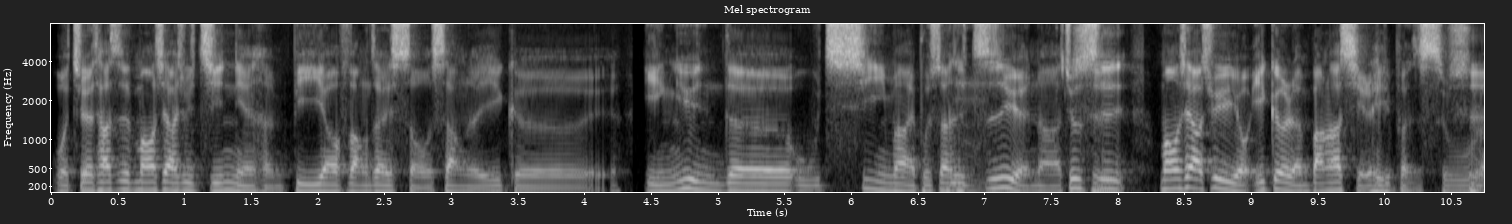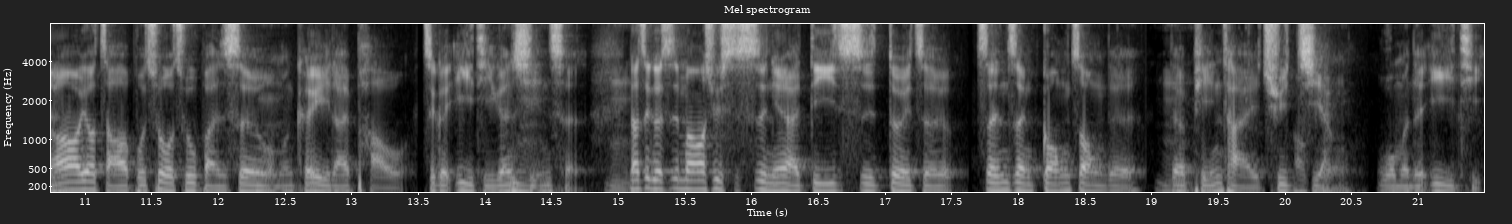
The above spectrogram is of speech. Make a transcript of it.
我觉得它是猫下去今年很必要放在手上的一个营运的武器嘛，也不算是资源啊，就是。猫下去有一个人帮他写了一本书，然后又找了不错出版社，我们可以来跑这个议题跟行程。那这个是猫去十四年来第一次对着真正公众的的平台去讲。我们的议题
